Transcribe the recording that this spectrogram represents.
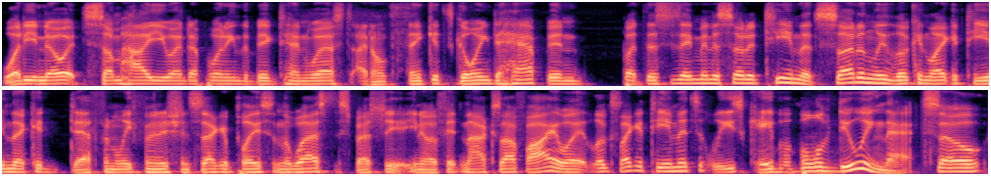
what do you know it? Somehow you end up winning the Big Ten West. I don't think it's going to happen. But this is a Minnesota team that's suddenly looking like a team that could definitely finish in second place in the West, especially, you know, if it knocks off Iowa. It looks like a team that's at least capable of doing that. So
